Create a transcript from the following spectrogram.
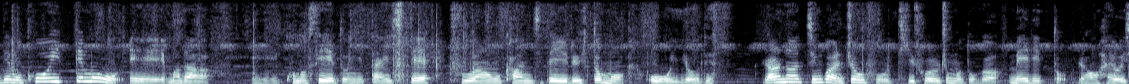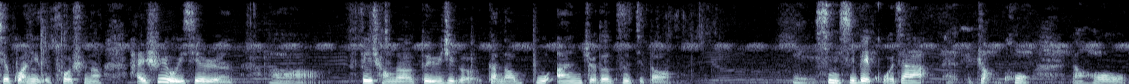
でもこう言っても、え、まだ、え、この制度に対して不安を感じている人も多いようです。然而呢，尽管政府提出了这么多个 m e リ i t 然后还有一些管理的措施呢，还是有一些人啊。非常的对于这个感到不安，觉得自己的，嗯，信息被国家哎掌控，然后，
